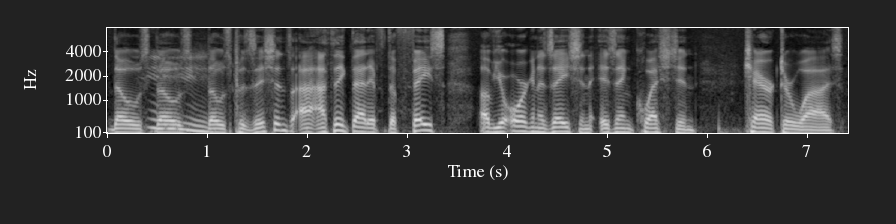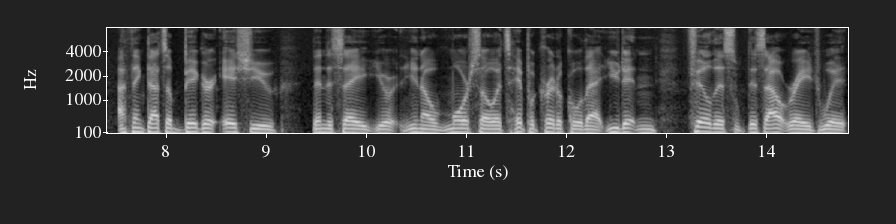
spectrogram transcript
those those Mm. those positions? I, I think that if the face of your organization is in question character wise, I think that's a bigger issue than to say you're you know more so it's hypocritical that you didn't feel this this outrage with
